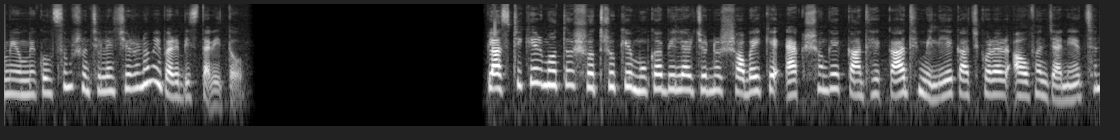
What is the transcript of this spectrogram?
আমি উম্মে কুলসুম। শুনছিলেন শিরোনাম, এবারে বিস্তারিত। প্লাস্টিকের মতো শত্রুকে মোকাবিলার জন্য সবাইকে একসঙ্গে কাঁধে কাঁধ মিলিয়ে কাজ করার আহ্বান জানিয়েছেন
